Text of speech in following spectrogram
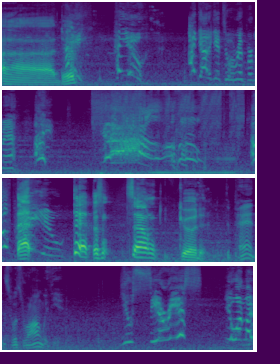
Uh, dude. Hey, hey you! I gotta get to a Ripper, man. I. I'll pay That- you. That doesn't sound good. Depends. What's wrong with you? You serious? You want my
